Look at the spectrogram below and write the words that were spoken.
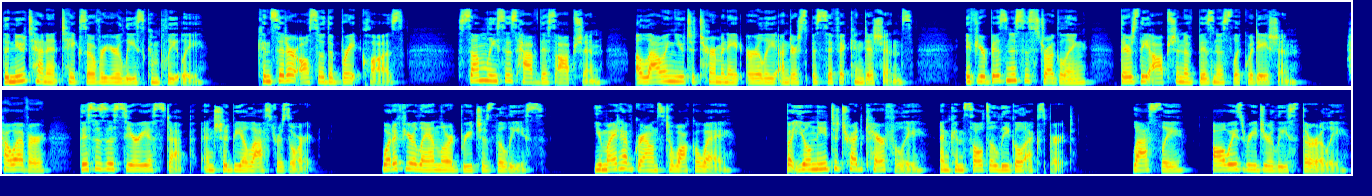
The new tenant takes over your lease completely. Consider also the break clause. Some leases have this option, allowing you to terminate early under specific conditions. If your business is struggling, there's the option of business liquidation. However, this is a serious step and should be a last resort. What if your landlord breaches the lease? You might have grounds to walk away, but you'll need to tread carefully and consult a legal expert. Lastly, always read your lease thoroughly.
